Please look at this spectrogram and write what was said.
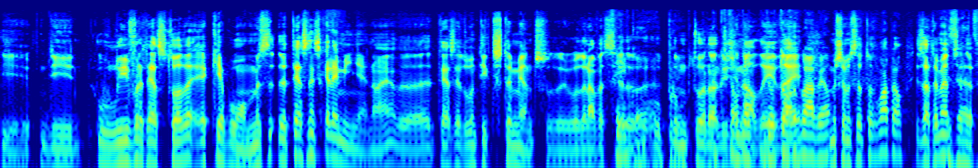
E, e o livro, a tese toda, é que é bom, mas a tese nem sequer é minha, não é? A tese é do Antigo Testamento. Eu adorava ser Sim, o promotor original da- da, da ideia, mas chama-se a Torre Babel. Exatamente. Exato.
